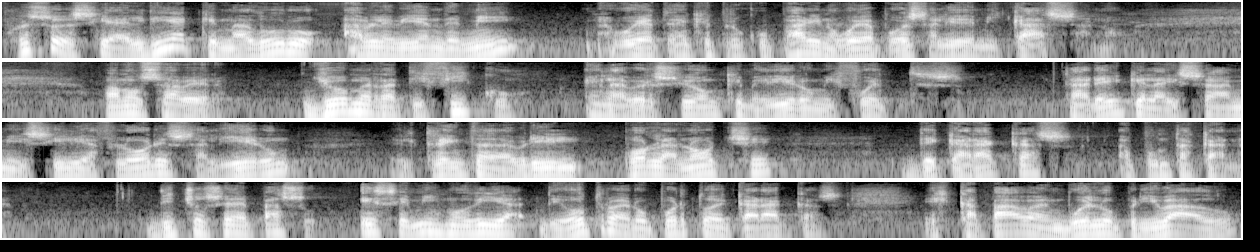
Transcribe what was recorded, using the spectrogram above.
Por eso decía, el día que Maduro hable bien de mí, me voy a tener que preocupar y no voy a poder salir de mi casa, ¿no? Vamos a ver, yo me ratifico en la versión que me dieron mis fuentes. Tarek El Aizami y Cilia Flores salieron el 30 de abril por la noche de Caracas a Punta Cana. Dicho sea de paso, ese mismo día de otro aeropuerto de Caracas escapaba en vuelo privado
